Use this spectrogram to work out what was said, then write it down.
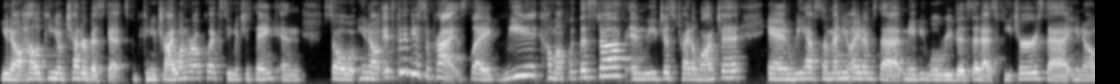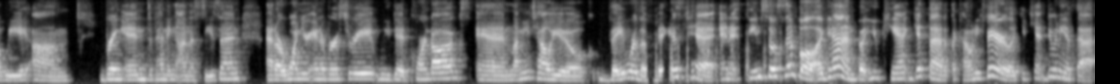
you know jalapeno cheddar biscuits. Can you try one real quick? See what you think." And so you know it's going to be a surprise. Like we come up with this stuff and we just try to launch it. And we have some menu items that maybe we'll revisit as features that, you know, we um, bring in depending on the season. At our one year anniversary, we did corn dogs. And let me tell you, they were the biggest hit. And it seems so simple again, but you can't get that at the county fair. Like you can't do any of that.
